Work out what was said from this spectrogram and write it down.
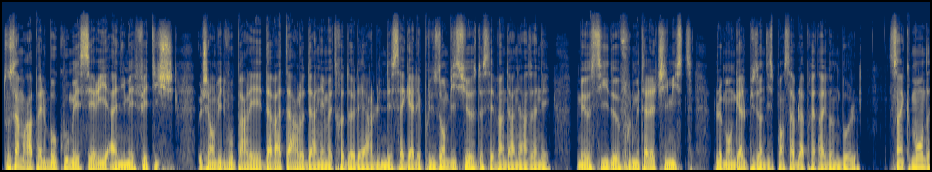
Tout ça me rappelle beaucoup mes séries animées fétiches. J'ai envie de vous parler d'Avatar, le dernier maître de l'air, l'une des sagas les plus ambitieuses de ces 20 dernières années, mais aussi de Full Metal Alchemist, le manga le plus indispensable après Dragon Ball. Cinq mondes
